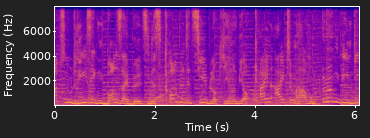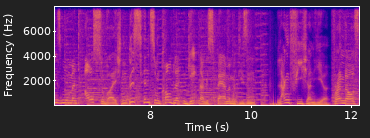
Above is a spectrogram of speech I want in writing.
absolut riesigen Bonsai-Builds, die das komplette Ziel blockieren und wir auch kein Item haben, um irgendwie in diesem Moment auszuweichen, bis hin zum kompletten Gegnergespamme mit diesen Langviechern hier. Friendos,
